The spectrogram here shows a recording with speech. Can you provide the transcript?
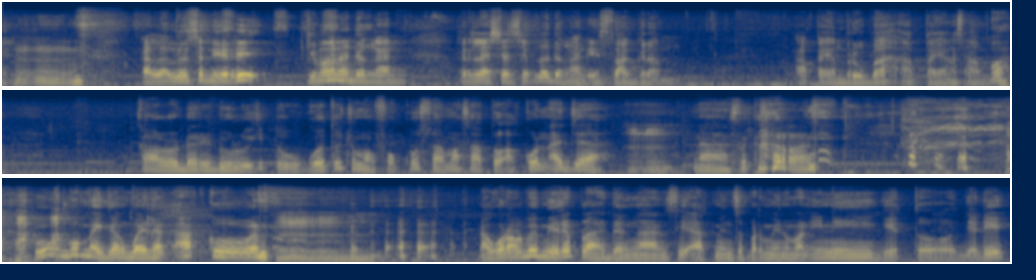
nih. Mm-mm. Kalau lu sendiri gimana dengan relationship lu dengan Instagram apa yang berubah apa yang sama Wah, kalau dari dulu itu gue tuh cuma fokus sama satu akun aja. Mm-mm. Nah sekarang gue gue megang banyak akun. Mm-mm. Nah kurang lebih mirip lah dengan si admin seperminuman ini gitu. Jadi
